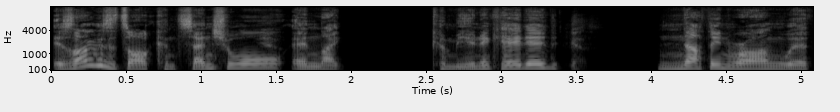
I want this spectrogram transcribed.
as long as it's all consensual and like communicated. Yes. Nothing wrong with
